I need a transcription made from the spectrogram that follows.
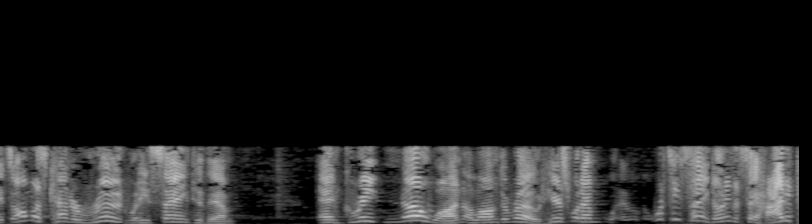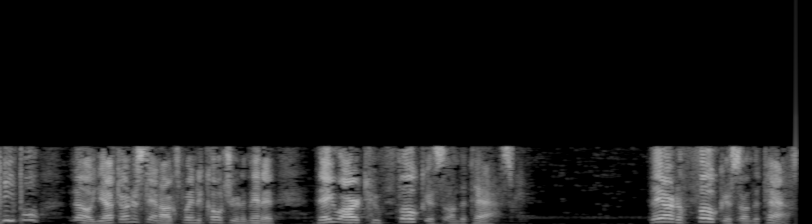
It's almost kind of rude what he's saying to them and greet no one along the road. Here's what I'm. What's he saying? Don't even say hi to people. No, you have to understand. I'll explain the culture in a minute. They are to focus on the task. They are to focus on the task.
